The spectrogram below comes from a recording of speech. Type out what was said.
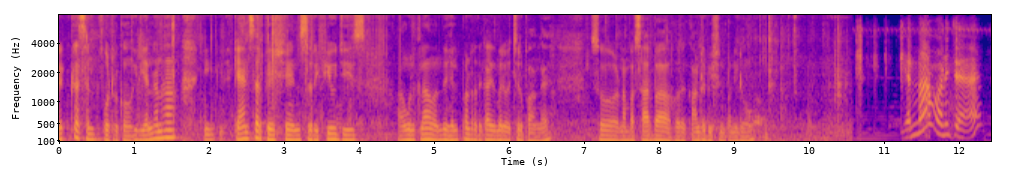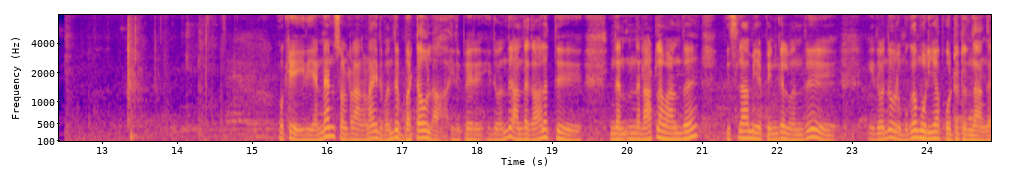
ரெட் கிரசன்ட் போட்டிருக்கோம். இது என்னென்னா கேன்சர் பேஷண்ட்ஸ் ரிஃப்யூஜிஸ் அவங்களுக்குலாம் வந்து ஹெல்ப் பண்ணுறதுக்காக இது மாதிரி வச்சுருப்பாங்க. ஸோ நம்ம சார்பாக ஒரு கான்ட்ரிபியூஷன் பண்ணிவிடுவோம் என்ன மனுஷன்? ஓகே இது என்னன்னு சொல்கிறாங்கன்னா இது வந்து பட்டவுலா இது பேர். இது வந்து அந்த காலத்து இந்த இந்த நாட்டில் வாழ்ந்த இஸ்லாமிய பெண்கள் வந்து இது வந்து ஒரு முகமூடியாக போட்டுட்டு இருந்தாங்க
